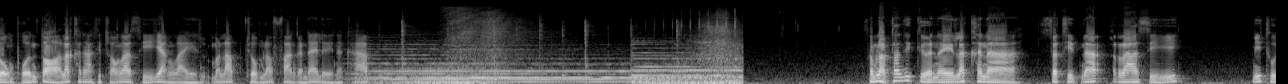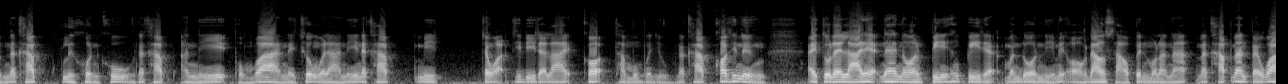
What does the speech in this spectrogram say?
ส่งผลต่อลัคนา 12 ราศีอย่างไรมารับชมรับฟังกันได้เลยนะครับ สำหรับท่านที่เกิดในลัคนาสถิตณราศีมิถุนนะครับ หรือคนคู่นะครับ อันนี้ผมว่าในช่วงเวลานี้นะครับมี จังหวะที่ดีและร้ายก็ทำมุมกันอยู่นะครับ ข้อที่ 1 ไอ้ตัวร้ายๆเนี่ยแน่นอนปีนี้ทั้งปีเนี่ยมันโดนหนีไม่ออกดาวเสาร์เป็นมรณะนะครับ นั่นแปลว่า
